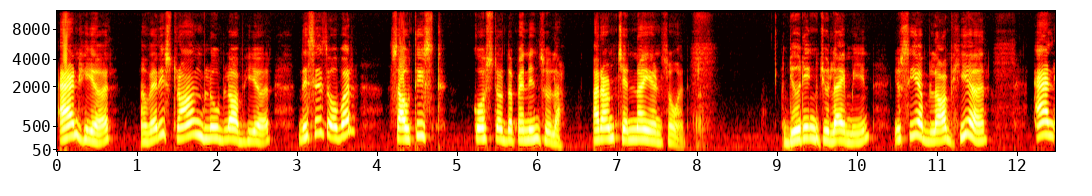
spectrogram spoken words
and here, a very strong blue blob here. This is over southeast coast of the peninsula around Chennai and so on. During July mean, you see a blob here and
